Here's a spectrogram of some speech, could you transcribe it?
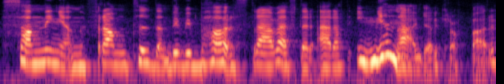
sanningen, framtiden, det vi bör sträva efter är att ingen äger kroppar.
